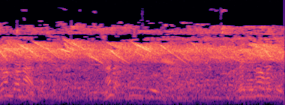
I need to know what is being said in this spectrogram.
Vamos, Donato. Anda. Vem de novo aqui.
